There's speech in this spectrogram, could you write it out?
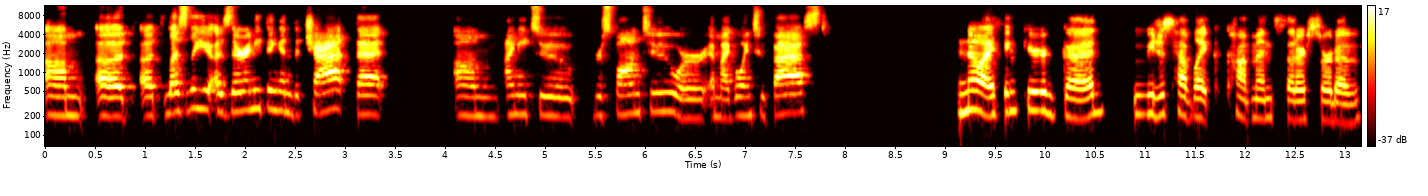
Um, uh, uh, Leslie, is there anything in the chat that um, I need to respond to or am I going too fast? No, I think you're good. We just have like comments that are sort of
